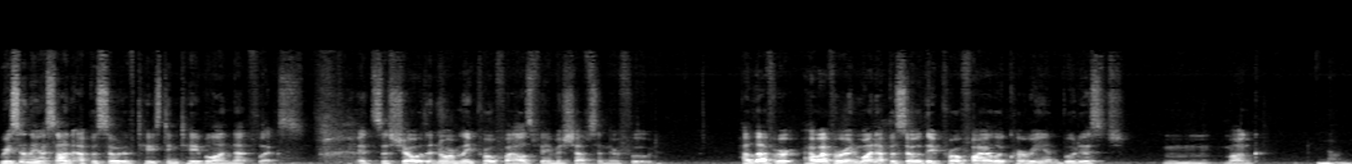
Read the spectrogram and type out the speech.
Recently, I saw an episode of Tasting Table on Netflix. It's a show that normally profiles famous chefs and their food. However, however, in one episode, they profile a Korean Buddhist mm, monk None.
